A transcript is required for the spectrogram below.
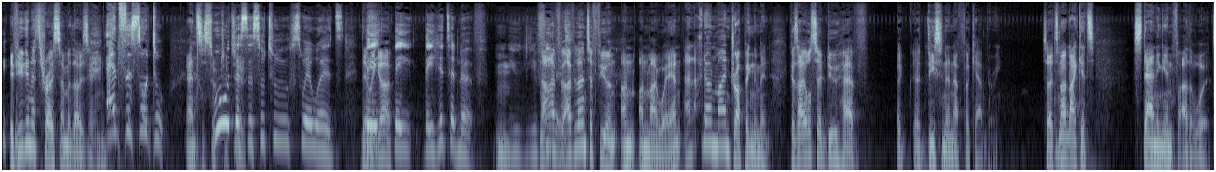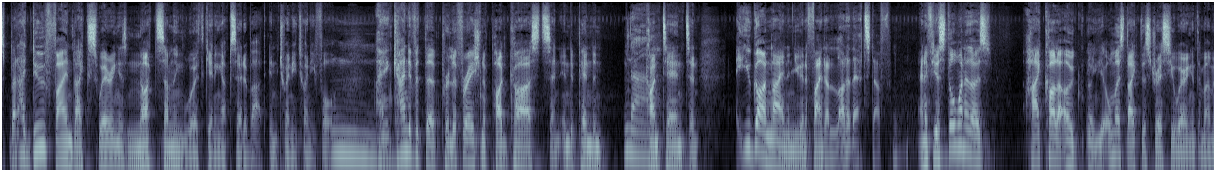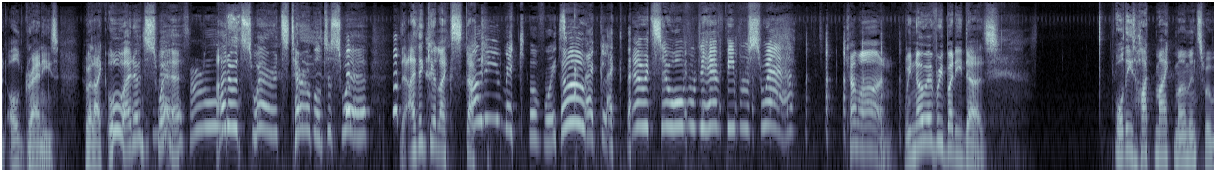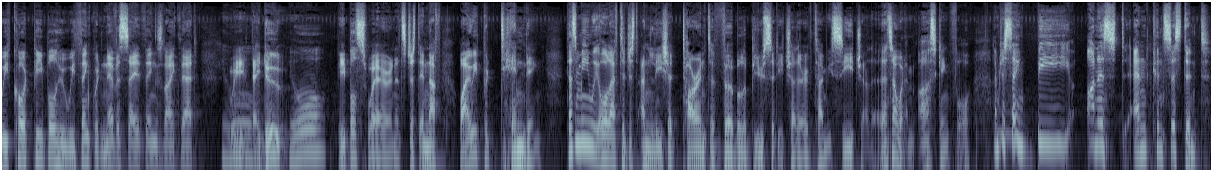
if you're going to throw some of those in, and Sesotho. And Sesotho Ooh, the Sesotho swear words. There they, we go. Mm. They they hit a nerve. You you feel No, I've, it. I've learned a few on, on, on my way, and, and I don't mind dropping them in because I also do have a, a decent enough vocabulary. So it's not like it's standing in for other words. But I do find like swearing is not something worth getting upset about in 2024. I mean, kind of at the proliferation of podcasts and independent Nah. content, and you go online and you're going to find a lot of that stuff. And if you're still one of those high collar, oh, you're almost like this dress you're wearing at the moment, old grannies who are like, oh, I don't swear. I don't swear. It's terrible to swear. I think you're like stuck. How do you make your voice Oh. crack like that? Oh, it's so awful to have people swear. Come on. We know everybody does. All these hot mic moments where we've caught people who we think would never say things like that. We, they do. Yo. People swear, and it's just enough. Why are we pretending? Doesn't mean we all have to just unleash a torrent of verbal abuse at each other every time we see each other. That's not what I'm asking for. I'm just saying be honest and consistent.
